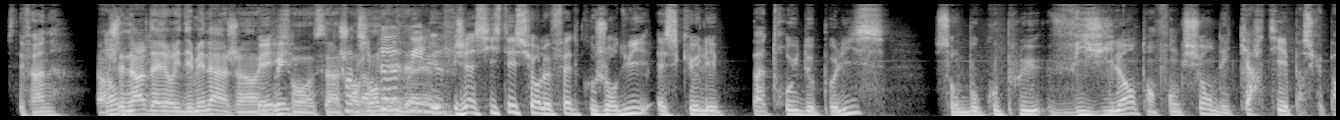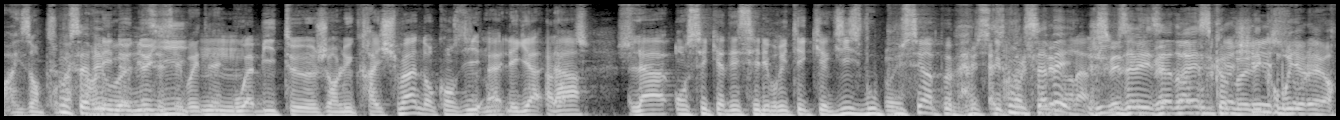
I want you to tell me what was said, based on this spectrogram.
Stéphane En général, d'ailleurs, ils déménagent. hein. Sont- C'est un changement de vie. oui, J'ai insisté sur le fait qu'aujourd'hui, est-ce que les patrouilles de police sont beaucoup plus vigilantes en fonction des quartiers Parce que par exemple, on Vous a parlé de Neuilly, où habite euh, Jean-Luc Reichmann, donc on se dit, Mm. ah, les gars, là, Alors, là, on sait qu'il y a des célébrités qui existent, vous poussez un peu plus Est-ce que vous le savez. Est-ce que Je vous avez je les adresses vous comme les cambrioleurs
